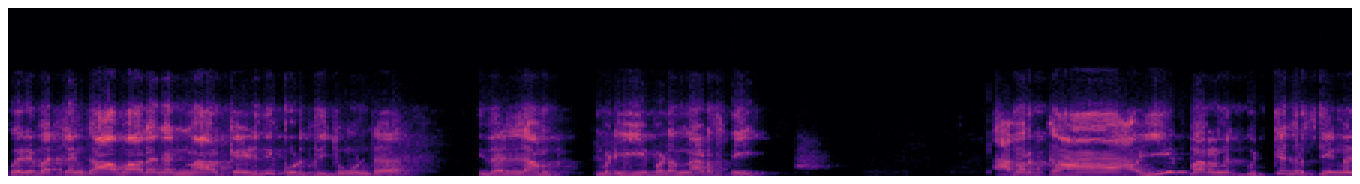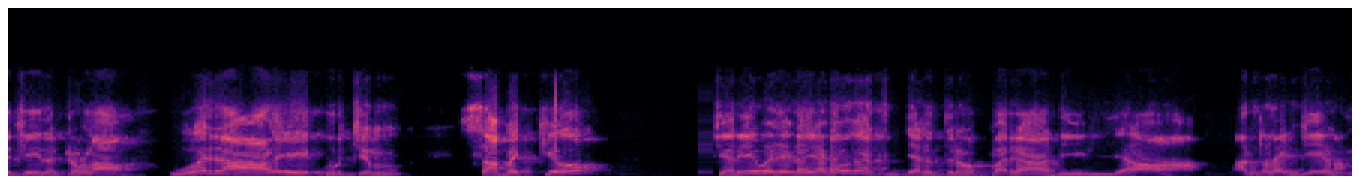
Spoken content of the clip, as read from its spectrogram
ഒരു പറ്റം കാവാലകന്മാർക്ക് എഴുതി കൊടുത്തിട്ടുകൊണ്ട് ഇതെല്ലാം ഇവിടെ ഈ ഇവിടെ നടത്തി. അവർക്ക് ആ ഈ പറഞ്ഞ കുറ്റകൃത്യങ്ങൾ ചെയ്തിട്ടുള്ള ഒരാളെ കുറിച്ചും സഭയ്ക്കോ ചെറിയ വെള്ളിയുടെ ഇടവക ജനത്തിനോ പരാതിയില്ല. അണ്ടർലൈൻ ചെയ്യണം.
